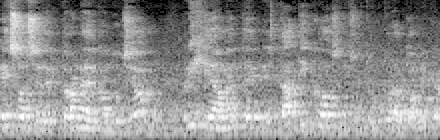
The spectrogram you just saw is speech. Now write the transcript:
esos electrones de conducción rígidamente estáticos en su estructura atómica.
